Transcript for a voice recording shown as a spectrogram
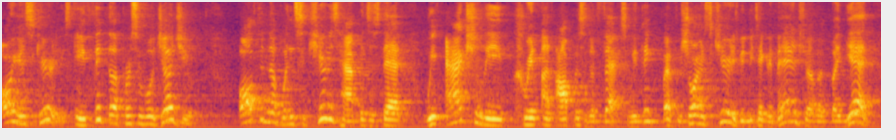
All your insecurities. And you think other person will judge you often enough when insecurities happens is that we actually create an opposite effect. So we think if we show our insecurities, we'd be taking advantage of it, but yet,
